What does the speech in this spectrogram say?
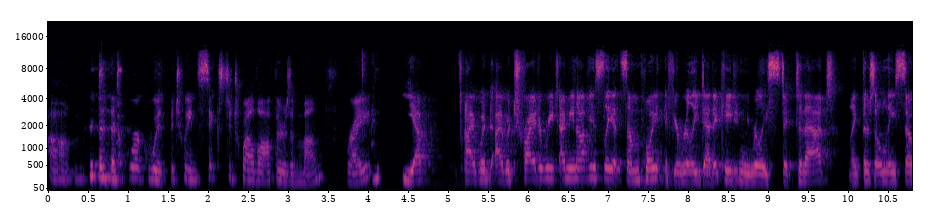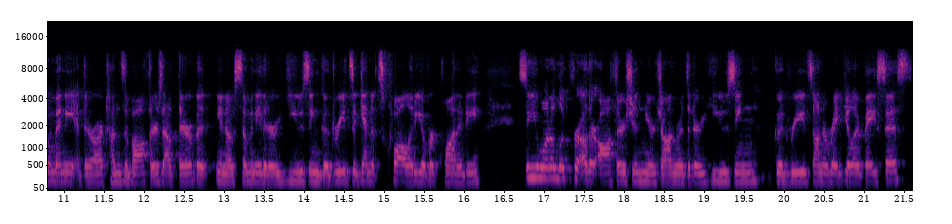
um, to network with between six to twelve authors a month, right? Yep. I would I would try to reach I mean obviously at some point if you're really dedicated and you really stick to that like there's only so many there are tons of authors out there but you know so many that are using Goodreads again it's quality over quantity so you want to look for other authors in your genre that are using Goodreads on a regular basis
